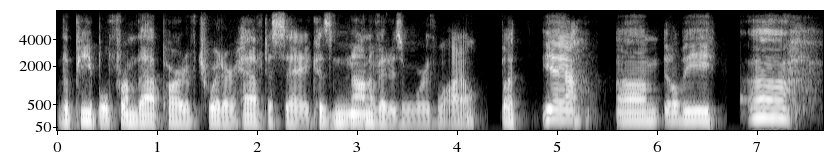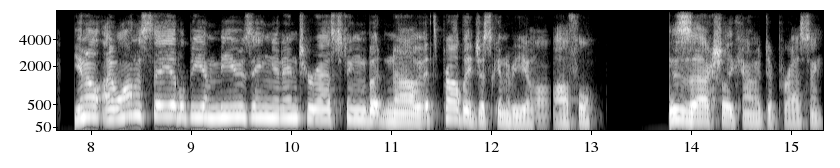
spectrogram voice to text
the people from that part of Twitter have to say, because none of it is worthwhile. But yeah, um, it'll be. Uh, you know, I want to say it'll be amusing and interesting, but no, it's probably just going to be awful. This is actually kind of depressing.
